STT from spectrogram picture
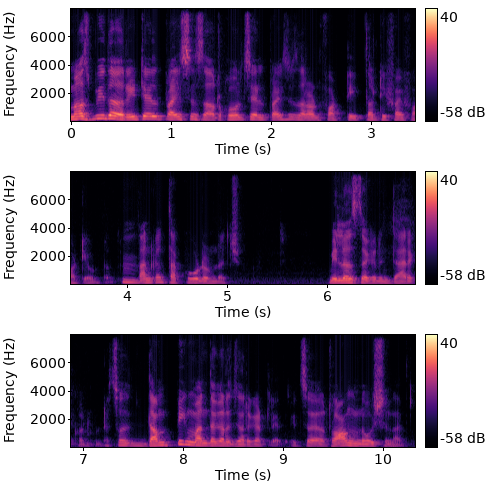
Must be the retail prices are wholesale prices around forty thirty five forty ఉంటుంది. Hmm. దానికన్నా తక్కువ కూడా ఉండొచ్చు. మిల్లర్స్ దగ్గర నుంచి డైరెక్ట్ కొనుక్కుంటే. సో డంపింగ్ మన దగ్గర జరగట్లేదు. ఇట్స్ అ రాంగ్ నోషన్ అది.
